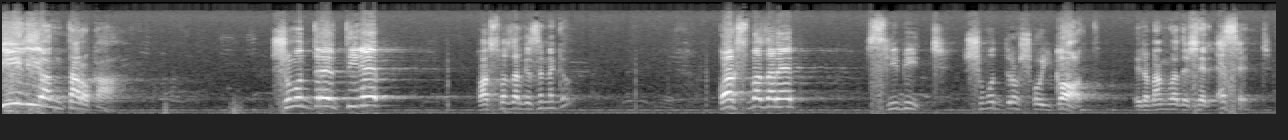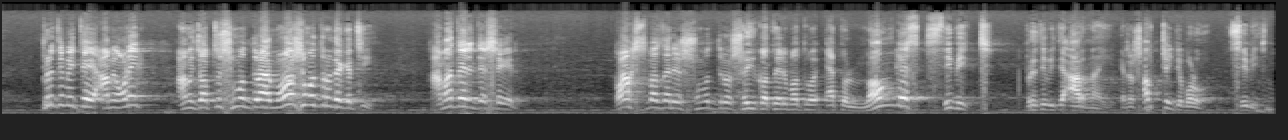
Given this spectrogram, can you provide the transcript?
বিলিয়ন তারকা। সমুদ্রের তীরে কক্সবাজার গেছেন না কেউ? কক্সবাজারের সি বিচ, সমুদ্র সৈকত, এটা বাংলাদেশের অ্যাসেট। পৃথিবীতে আমি অনেক, আমি যত সমুদ্র আর মহাসমুদ্র দেখেছি, আমাদের দেশের কক্সবাজারের সমুদ্র সৈকতের মতো এত লংগেস্ট সি বিচ পৃথিবীতে আর নাই। এটা সবচেয়ে বড় সি বিচ।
